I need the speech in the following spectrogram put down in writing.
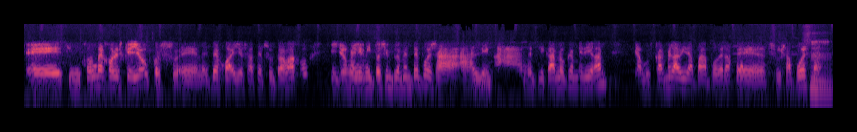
eh, si son mejores que yo, pues eh, les dejo a ellos hacer su trabajo y yo me limito simplemente pues a, a li- a replicar lo que me digan y a buscarme la vida para poder hacer sus apuestas. Hmm.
